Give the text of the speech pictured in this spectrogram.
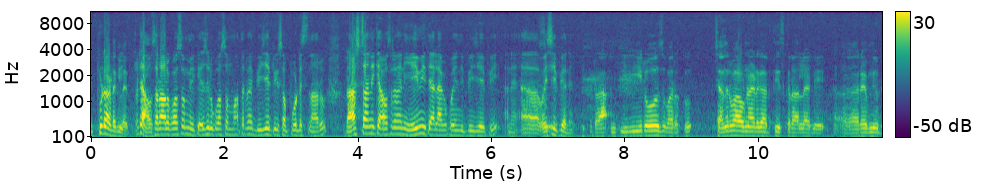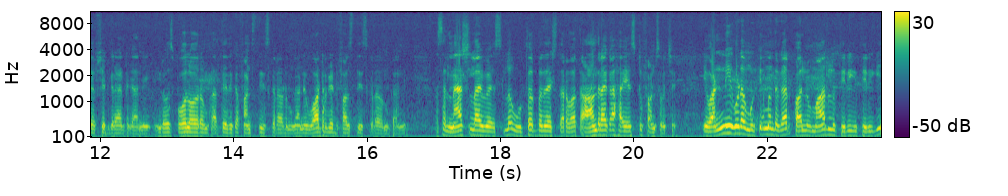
ఎప్పుడు అడగలేదు. అంటే అవసరాల కోసం మీ కేసుల కోసం మాత్రమే బీజేపీకి సపోర్ట్ ఇస్తున్నారు. రాష్ట్రానికి అవసరమైన ఏమీ తేలేకపోయింది బీజేపీ అనే వైసీపీ అనేది? ఈ రోజు వరకు చంద్రబాబు నాయుడు గారు తీసుకురాలని రెవెన్యూ డెఫిషిట్ గ్రాంట్ కానీ ఈరోజు పోలవరంకి అత్యధిక ఫండ్స్ తీసుకురావడం కానీ వాటర్ గ్రిడ్ ఫండ్స్ తీసుకురావడం కానీ అసలు నేషనల్ హైవేస్లో ఉత్తరప్రదేశ్ తర్వాత ఆంధ్రాక హైయెస్ట్ ఫండ్స్ వచ్చాయి. ఇవన్నీ కూడా ముఖ్యమంత్రి గారు పలు మార్లు తిరిగి తిరిగి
